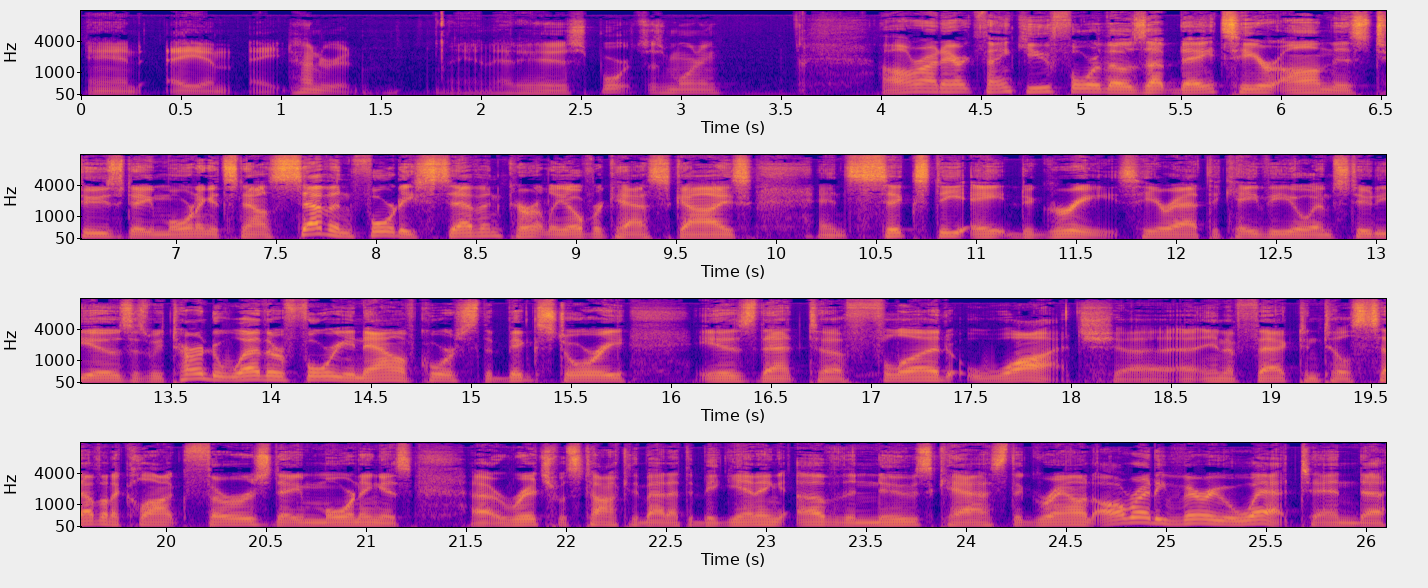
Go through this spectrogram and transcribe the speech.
and AM 800. And that is sports this morning. All right, Eric, thank you for those updates here on this Tuesday morning. It's now 747, currently overcast skies and 68 degrees here at the KVOM studios. As we turn to weather for you now, of course, the big story is that uh, flood watch uh, in effect until 7 o'clock Thursday morning, as uh, Rich was talking about at the beginning of the newscast. The ground already very wet, and uh,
